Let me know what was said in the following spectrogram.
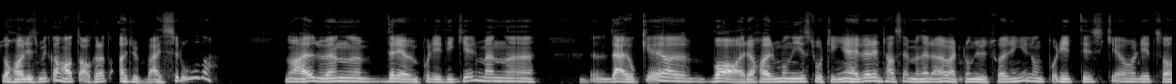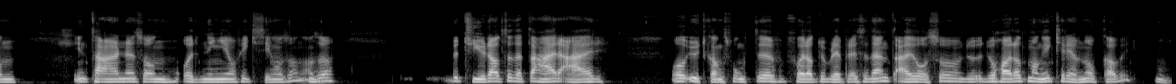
du har liksom ikke hatt akkurat arbeidsro, da. Nå er jo du en dreven politiker, men eh, det er jo ikke bare harmoni i Stortinget heller. Altså, jeg mener, det har vært noen utfordringer, noen politiske og litt sånn interne sånn ordninger og fiksing og sånn. Altså, betyr det at dette her er Og utgangspunktet for at du ble president, er jo også Du, du har hatt mange krevende oppgaver. Mm.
